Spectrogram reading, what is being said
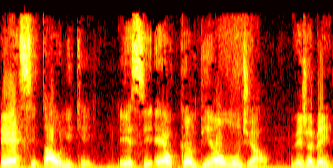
é o Nikkei. Esse é o campeão mundial. Veja bem,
